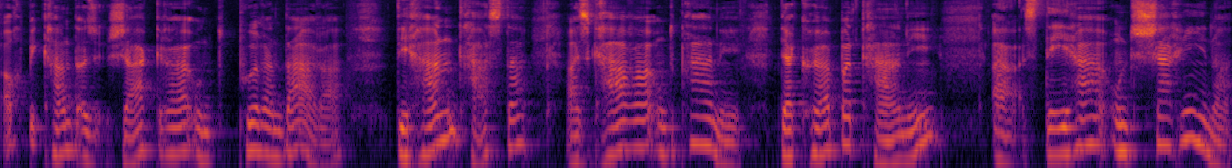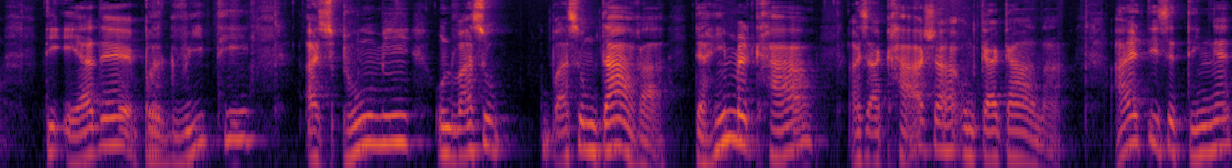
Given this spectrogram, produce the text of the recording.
auch bekannt als Chakra und Purandara, die Hand Hasta als Kara und Prani, der Körper Tani, äh, Steha und Sharina, die Erde Pragviti als Bhumi und Vasumdara, der Himmel Ka als Akasha und Gagana. All diese Dinge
